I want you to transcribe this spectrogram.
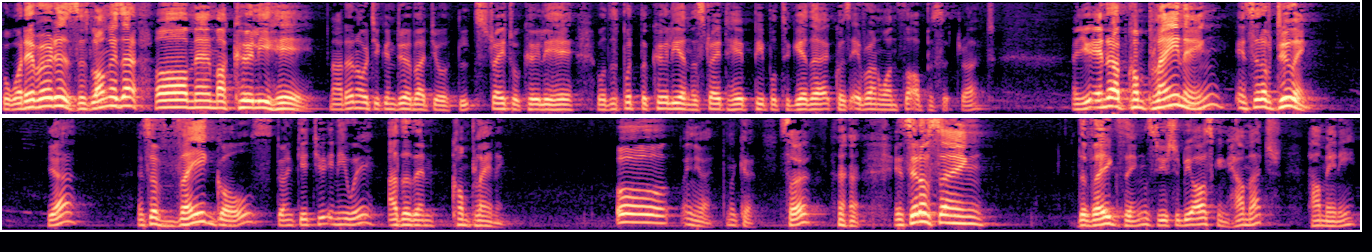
But whatever it is, as long as that, oh man, my curly hair. Now, I don't know what you can do about your straight or curly hair. We'll just put the curly and the straight hair people together because everyone wants the opposite, right? And you ended up complaining instead of doing. Yeah? And so vague goals don't get you anywhere other than complaining. Oh, anyway, okay. So, instead of saying the vague things, you should be asking how much, how many,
